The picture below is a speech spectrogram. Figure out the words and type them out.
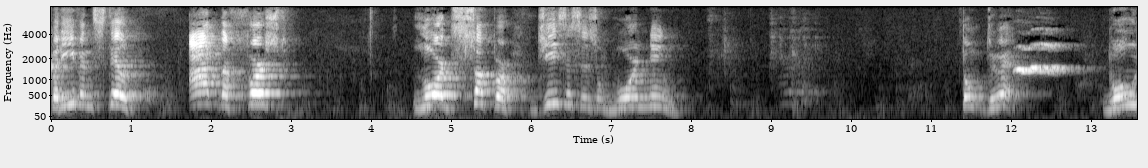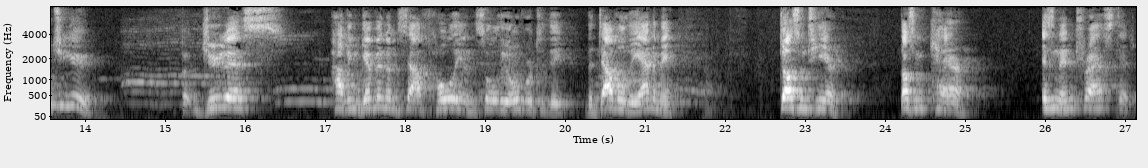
But even still, at the first Lord's Supper, Jesus warning Don't do it. Woe to you. But Judas, having given himself wholly and solely over to the, the devil, the enemy, doesn't hear, doesn't care, isn't interested.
